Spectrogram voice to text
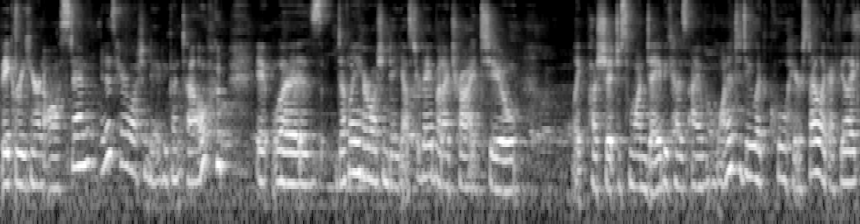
bakery here in Austin. It is hair washing day if you couldn't tell. it was definitely a hair washing day yesterday, but I tried to like push it just one day because I wanted to do like a cool hairstyle. Like I feel like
